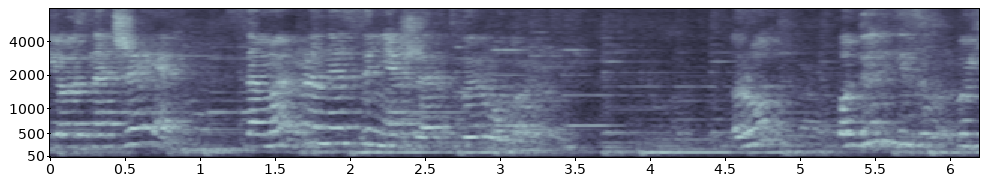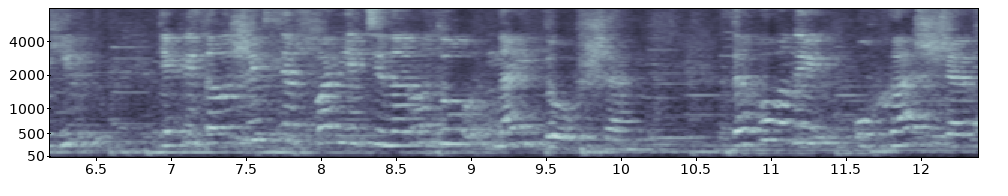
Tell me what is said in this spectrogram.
і означає саме принесення жертви роду. Один із богів, який залишився в пам'яті народу найдовше, захований у хащах,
